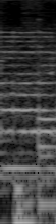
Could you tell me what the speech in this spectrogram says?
bye.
